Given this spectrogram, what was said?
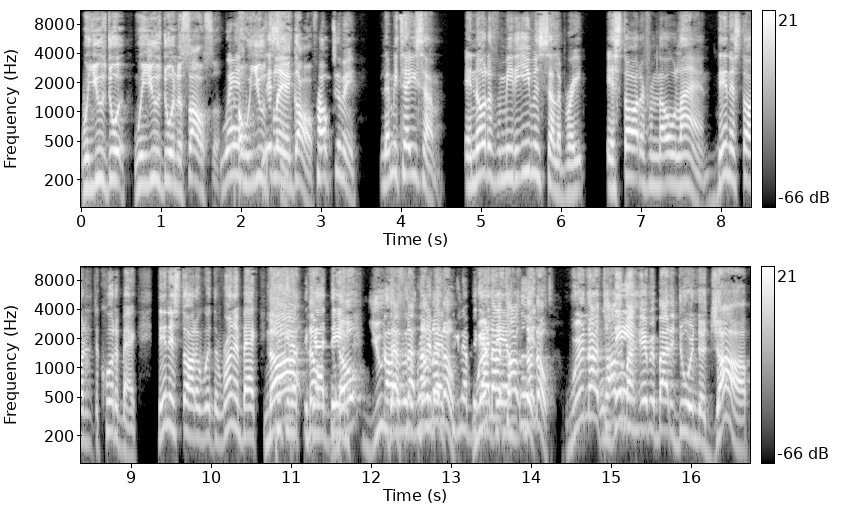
when you was doing when you was doing the salsa when, or when you was listen, playing golf. Talk to me. Let me tell you something. In order for me to even celebrate, it started from the old line. Then it started the quarterback. Then it started with the running back no, picking up the no, goddamn. No, you that's not, no, no, no. We're not talking. No, no. We're not talking then, about everybody doing their job.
